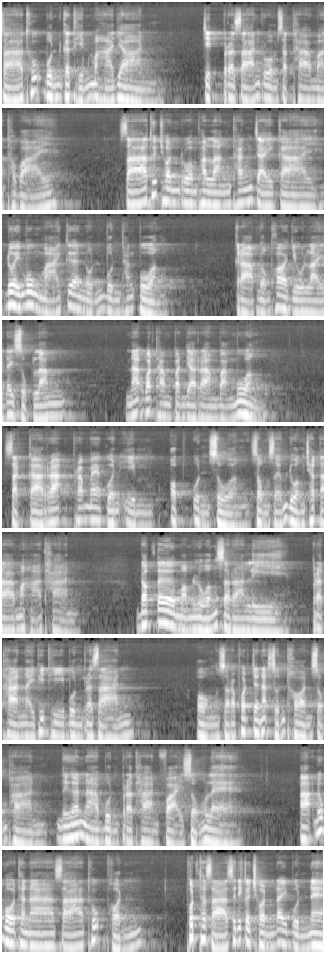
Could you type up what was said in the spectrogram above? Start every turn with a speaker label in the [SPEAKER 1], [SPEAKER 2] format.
[SPEAKER 1] สาธุบุญกถินมหายาน จิตประสานรวมศรัทธามาถวาย สาธุชนรวมพลังทั้งใจกาย ด้วยมุ่งหมายเกื้อหนุนบุญทั้งปวง กราบหลวงพ่ออยู่ไหลได้สุขล้ำณวัดธรรมปัญญารามบางม่วง สักการะพระแม่กวนอิม อบอุ่นสวง ส่งเสริมดวงชะตามหาทานด็อกเตอร์หม่อมหลวงสราลี ประธานในพิธีบุญประสาน องค์สรพจนสุนทรสมภารเนื้อนาบุญประธานฝ่ายสงแล อนุโมทนาสาธุผล พุทธศาสนิกชนได้บุญแน่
